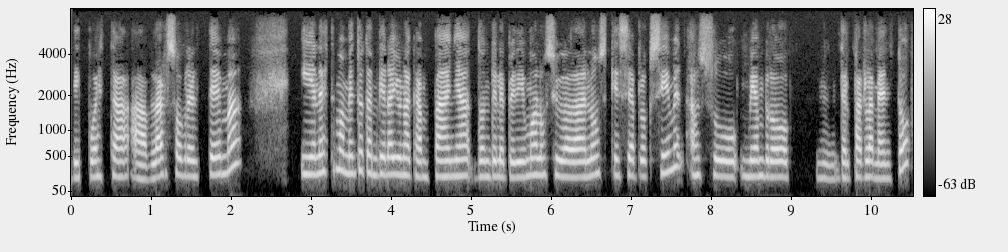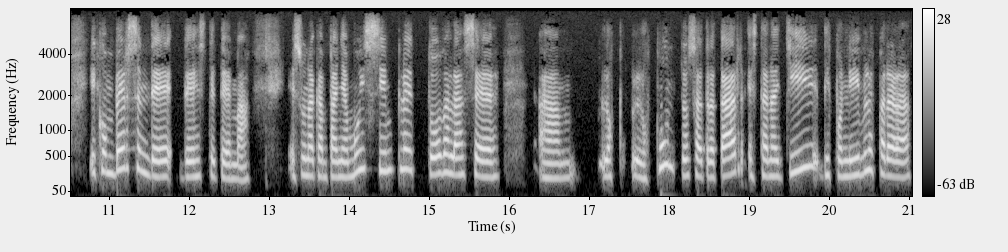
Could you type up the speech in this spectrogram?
dispuesta a hablar sobre el tema. Y en este momento también hay una campaña donde le pedimos a los ciudadanos que se aproximen a su miembro del Parlamento y conversen de, este tema. Es una campaña muy simple, todas las eh, los, puntos a tratar están allí disponibles para,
